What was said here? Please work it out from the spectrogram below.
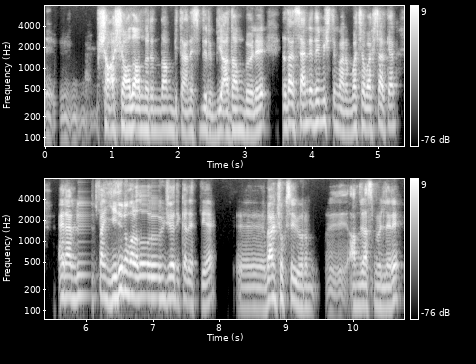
e, şaşalı anlarından bir tanesidir. Bir adam böyle. Zaten sen de demiştin yani maça başlarken Eren lütfen 7 numaralı oyuncuya dikkat et diye. E, ben çok seviyorum e, Andreas Möller'i.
